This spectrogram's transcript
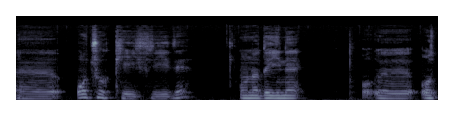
Ee, o çok keyifliydi. Ona da yine o, e, o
